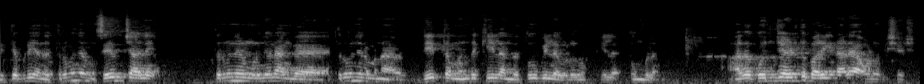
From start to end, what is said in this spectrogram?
நித்தியப்படி அந்த திருமஞ்சனம் சேவிச்சாலே திருமஞ்சனம் முடிஞ்சோடனே அங்க திருமஞ்சனம் பண்ண தீர்த்தம் வந்து கீழே அந்த தூபில விழுகும் கீழே தும்புல. அதை கொஞ்சம் எடுத்து பருகினாலே அவ்வளவு விசேஷம்.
